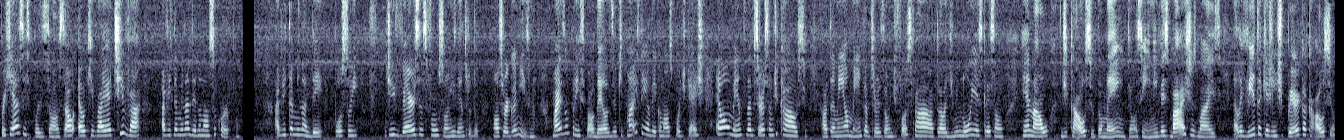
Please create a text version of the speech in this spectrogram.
porque essa exposição ao sol é o que vai ativar a vitamina D no nosso corpo. A vitamina D possui diversas funções dentro do nosso organismo, mas o principal delas e o que mais tem a ver com o nosso podcast é o aumento da absorção de cálcio. Ela também aumenta a absorção de fosfato, ela diminui a excreção renal de cálcio também. Então, assim, níveis baixos, mas ela evita que a gente perca cálcio.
